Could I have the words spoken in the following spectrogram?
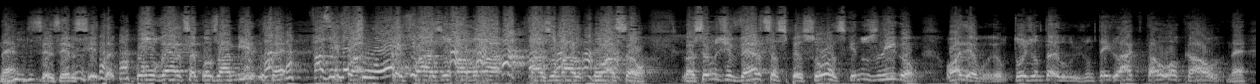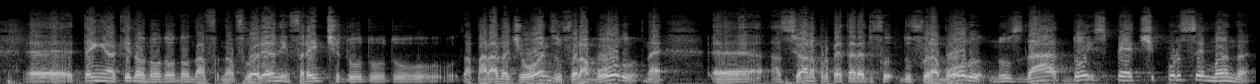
Né? Se exercita, conversa com os amigos, né? faz um e, network. e faz uma boa, faz uma boa ação. Nós temos diversas pessoas que nos ligam. Olha, eu tô juntando, juntei lá que está o local. Né? É, tem aqui no, no, no, na, na Floriana, em frente do, do, do, da parada de ônibus, o Furabolo, né? É, a senhora proprietária do, do Furabolo nos dá dois PET por semana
